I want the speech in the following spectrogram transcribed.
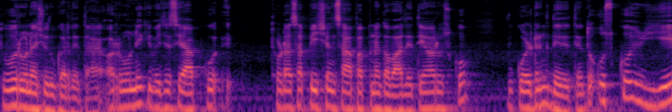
तो वो रोना शुरू कर देता है। और रोने की वजह से आपको थोड़ा सा पेशेंस आप अपना गवा देते हैं और उसको वो कोल्ड ड्रिंक दे देते हैं। तो उसको ये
